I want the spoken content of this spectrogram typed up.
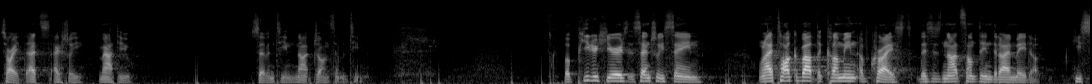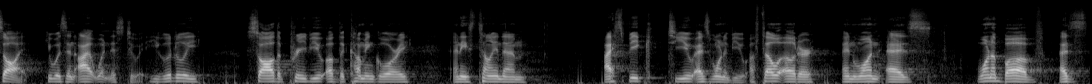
Sorry, that's actually Matthew 17, not John 17. But Peter here is essentially saying, when I talk about the coming of Christ, this is not something that I made up. He saw it, he was an eyewitness to it. He literally saw the preview of the coming glory, and he's telling them, I speak to you as one of you, a fellow elder, and one as one above, as,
